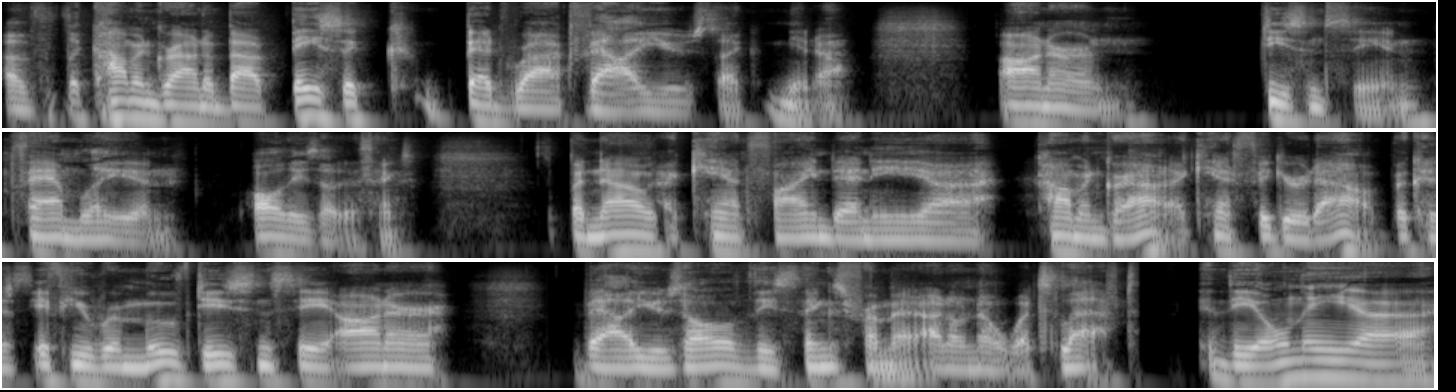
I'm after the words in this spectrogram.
of the common ground about basic bedrock values like, you know, honor and decency and family and all these other things. But now I can't find any uh, common ground. I can't figure it out because if you remove decency, honor, values, all of these things from it, I don't know what's left. The only uh,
